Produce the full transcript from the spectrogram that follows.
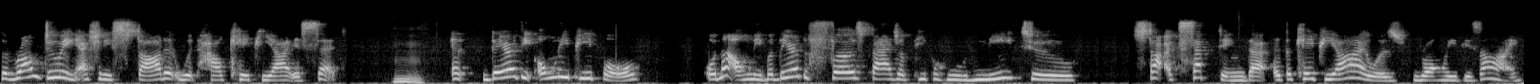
the wrongdoing actually started with how KPI is set. Mm. And they're the only people, or not only, but they're the first batch of people who need to start accepting that the KPI was wrongly designed.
